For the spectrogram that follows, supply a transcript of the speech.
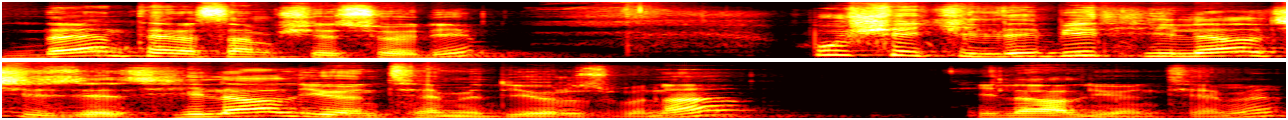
daha enteresan bir şey söyleyeyim. Bu şekilde bir hilal çizeceğiz. Hilal yöntemi diyoruz buna. Hilal yöntemi.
